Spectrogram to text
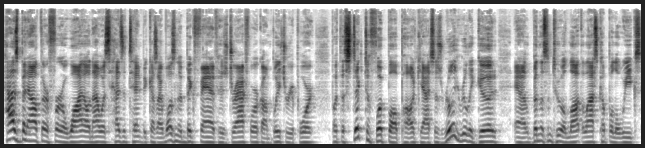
has been out there for a while, and I was hesitant because I wasn't a big fan of his draft work on Bleacher Report. But the Stick to Football podcast is really, really good, and I've been listening to a lot the last couple of weeks.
